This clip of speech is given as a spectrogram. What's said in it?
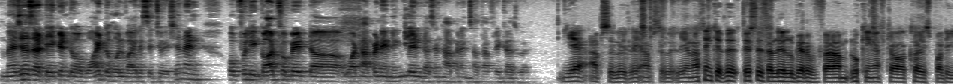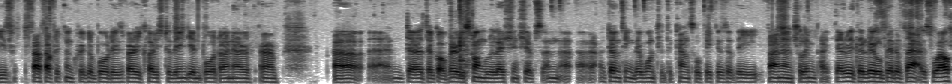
measures are taken to avoid the whole virus situation, and hopefully, God forbid, uh, what happened in England doesn't happen in South Africa as well. Yeah, absolutely, absolutely, and I think this is a little bit of um, looking after our close bodies. South African Cricket Board is very close to the Indian board. I know, um, uh, and uh, they've got very strong relationships, and uh, I don't think they wanted to cancel because of the financial impact. There is a little bit of that as well.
